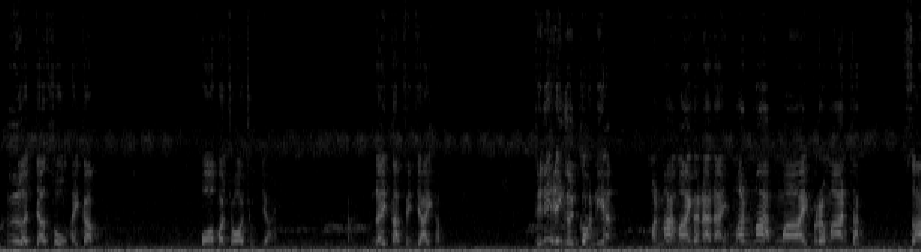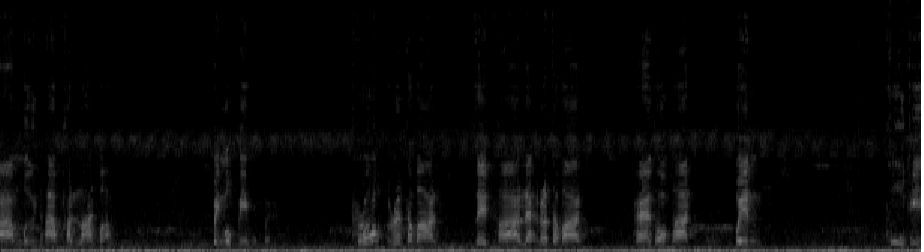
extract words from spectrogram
เพื่อจะส่งให้กับปปชชุดใหญ่ ได้ตัดสินใจครับ ทีนี้ไอ้เงินก้อนนี้มันมากมายขนาดไหน มันมากมายประมาณสัก 35,000 ล้านบาท เป็นงบปี 68 เพราะรัฐบาลเศรษฐาและ รัฐบาลแพทองทานเป็นผู้ที่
